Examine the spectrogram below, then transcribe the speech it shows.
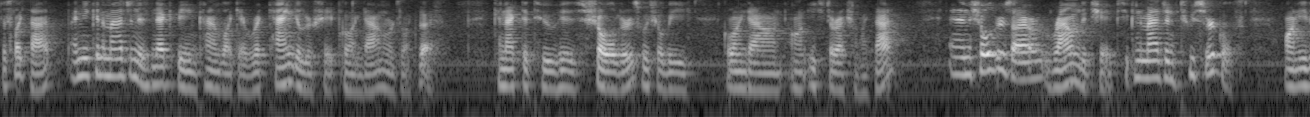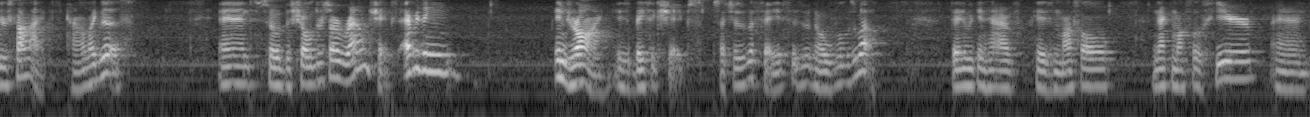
just like that. And you can imagine his neck being kind of like a rectangular shape going downwards like this, connected to his shoulders, which will be going down on each direction like that. And shoulders are rounded shapes. You can imagine two circles on either side, kind of like this. And so the shoulders are round shapes. Everything in drawing is basic shapes, such as the face is an oval as well. Then we can have his muscle, neck muscles here, and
